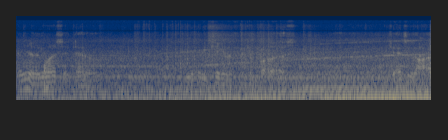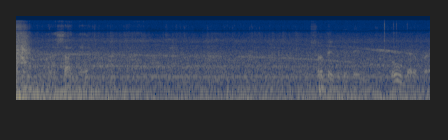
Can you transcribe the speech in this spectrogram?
And you know, you want to sit down. You're gonna be kicking the Sunday's a good day. Oh, gotta pray.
